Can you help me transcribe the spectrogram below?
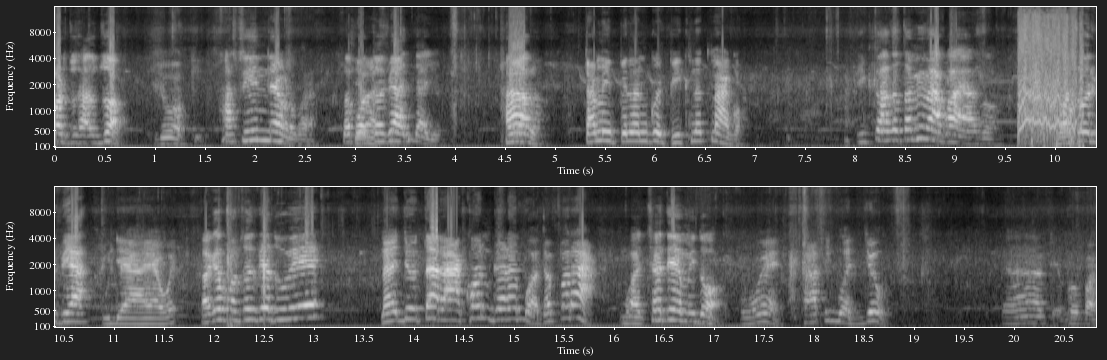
પડતું થાતું જો. જો કી હા સીન ને આવડો ભરા તો પડતો બી આજ જાજો. હા. તમે પેલાને કોઈ ભીખ નત માગો? ભીખ તો આ તો તમે માગવા આયા છો. પાંચસો રૂપિયા. ઉડ્યા આયા હોય. કાકે પાંચસો રૂપિયા જોવે લઈ જોતા રાખો ને ગળે બધો પરા. બચ્છા તે અમી તો. ઓય છાતી બચજો હા ટેબો પર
